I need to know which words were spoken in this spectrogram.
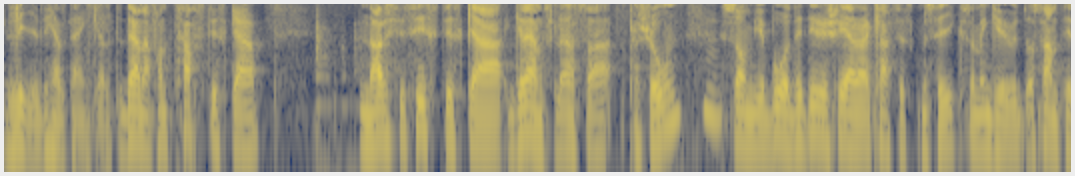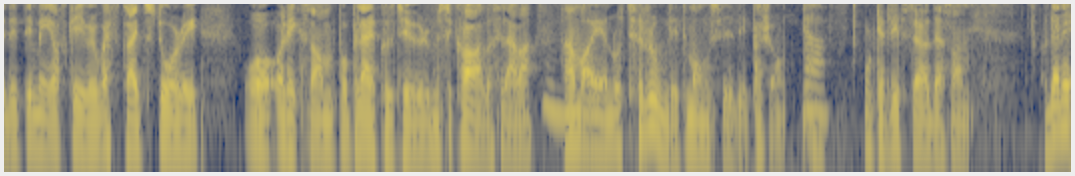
liv, helt enkelt. Denna fantastiska narcissistiska, gränslösa person mm. som ju både dirigerar klassisk musik som en gud och samtidigt är med och skriver West Side Story och, och liksom populärkultur, musikal och sådär. Mm. Han var en otroligt mångsidig person. Ja. Och ett livsöde som... Den är,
